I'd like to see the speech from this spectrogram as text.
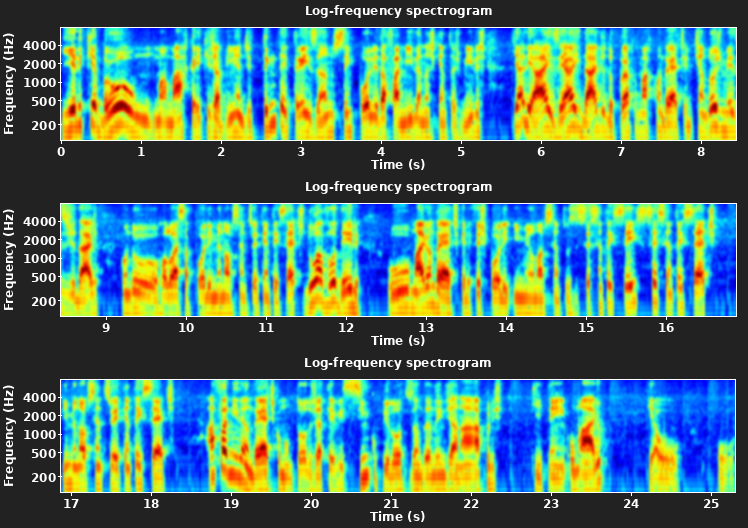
E ele quebrou uma marca aí que já vinha de 33 anos sem pole da família nas 500 milhas, que aliás é a idade do próprio Marco Andretti. Ele tinha dois meses de idade quando rolou essa pole em 1987, do avô dele, o Mario Andretti, que ele fez pole em 1966, 67 e 1987. A família Andretti, como um todo, já teve cinco pilotos andando em Indianápolis, que tem o Mário, que é o, o,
